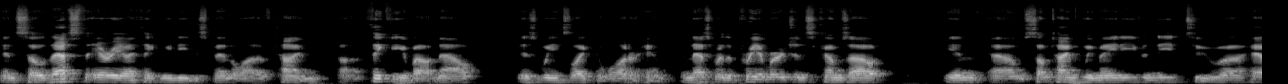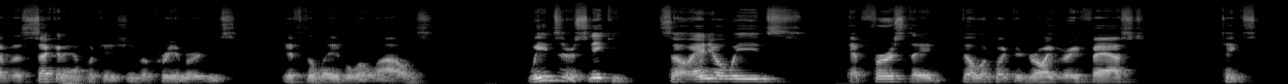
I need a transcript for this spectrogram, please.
And so that's the area I think we need to spend a lot of time uh, thinking about now is weeds like the water hemp. And that's where the pre-emergence comes out in. Um, sometimes we may even need to uh, have a second application of a pre-emergence if the label allows. Weeds are sneaky. So annual weeds, at first, they don't look like they're growing very fast. Takes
